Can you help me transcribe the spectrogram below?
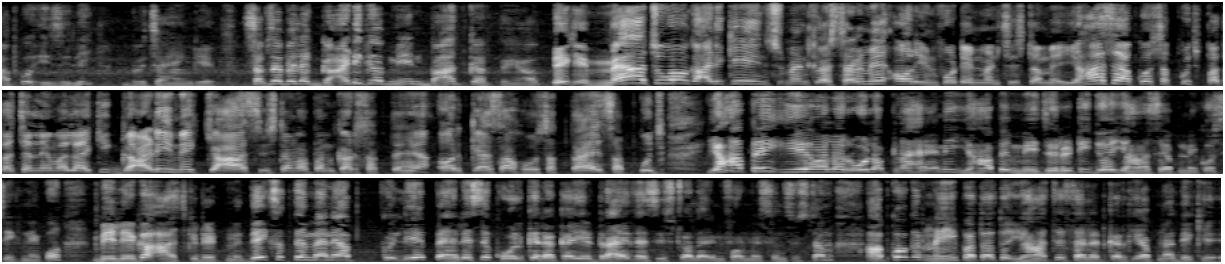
आपको इजीली बचाएँगे। सबसे पहले गाड़ी का मेन बात करते हैं अब। देखिए, मैं आ चुका हूँ गाड़ी के इंस्ट्रूमेंट क्लस्टर में और इंफोटेनमेंट सिस्टम में। यहाँ से आपको सब कुछ पता चलने वाला है कि गाड़ी में क्या सिस्टम अपन कर सकते हैं और कैसा हो सकता है सब कुछ। यहाँ पे ये वाला रोल अपना है नहीं, यहाँ पे मेजोरिटी जो यहाँ से अपने को सीखने को मिलेगा आज के डेट में। देख सकते हैं मैंने आपके लिए पहले से खोल के रखा है, ये ड्राइव असिस्ट वाला इन्फॉर्मेशन नेविगेशन सिस्टम आपको अगर नहीं पता तो यहाँ से सेलेक्ट करके अपना देखिए।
